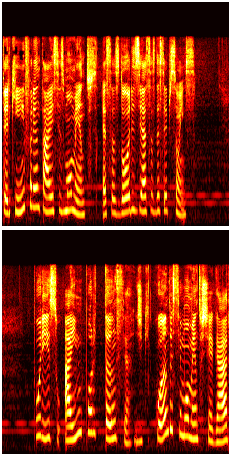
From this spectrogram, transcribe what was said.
ter que enfrentar esses momentos, essas dores e essas decepções. Por isso, a importância de que quando esse momento chegar,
